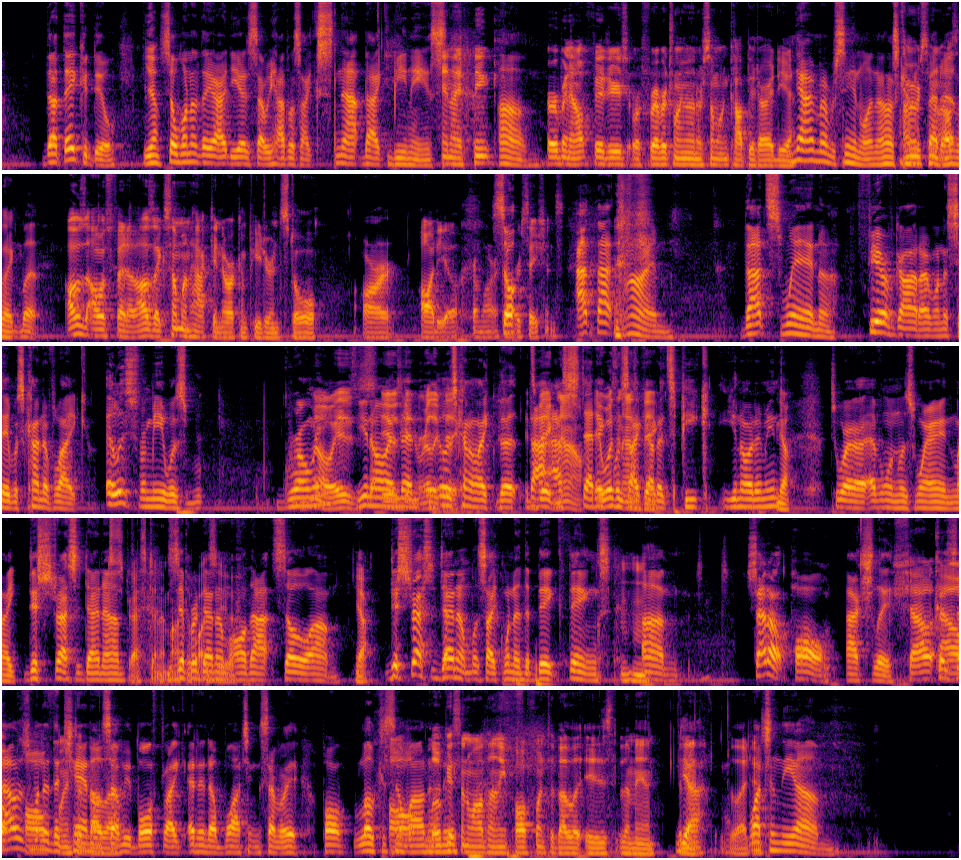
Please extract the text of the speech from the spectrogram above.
that they could do. Yeah. So one of the ideas that we had was like snapback beanies. And I think um, Urban Outfitters or Forever 21 or someone copied our idea. yeah, I remember seeing one. I was kind remember of fed it. I was like- but I was I was fed up. I was like, someone hacked into our computer and stole our audio from our So- conversations. at that time, that's when fear of God, I want to say, was kind of like, at least for me, was growing. No, is- you know, it and then really it was big. kind of like the It's that big aesthetic was as like at its peak. You know what I mean? Yeah. To where everyone was wearing like distressed denim, Distressed denim zipper denim, all that. So, um, Yeah. distressed denim was like one of the big things. Um, shout out Paul actually. Shout because that out was one of the channels that we both like ended up watching separately. Paul Locust and Paul, Wild Honey. Locust and Wild Honey, Paul Fuentebella is the man. The yeah, man, the watching the um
